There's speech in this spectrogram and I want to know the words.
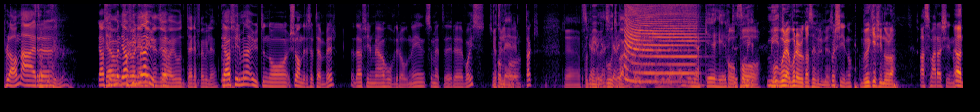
planen er Start med eh, filmen. Ja, filmen, ja, filmen er ute. har jo, det er derfor jeg ville Ja, filmen er ute nå 22.9. Det er en film jeg har hovedrollen i, som heter uh, Voice. Som Gratulerer. På, takk. Fått mye gode skal gjerne- tilbake. Men er ikke helt på, så på, mye- mye- hvor, hvor, er, hvor er du kan se filmen? På kino. Hvilken kino, da? Asmara kino. Ja,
